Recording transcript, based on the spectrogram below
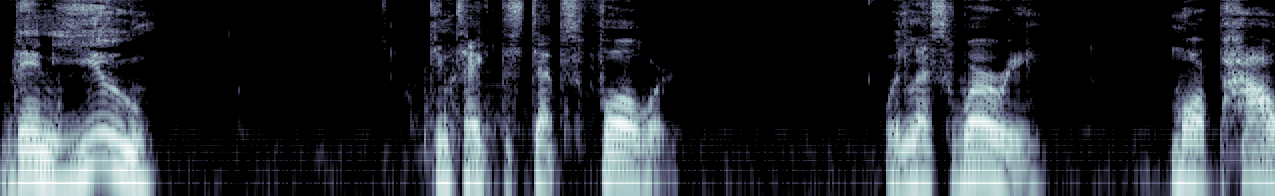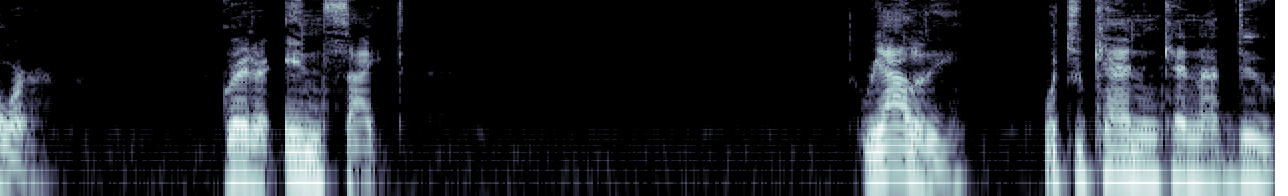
Then you can take the steps forward with less worry, more power, greater insight. Reality, what you can and cannot do,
